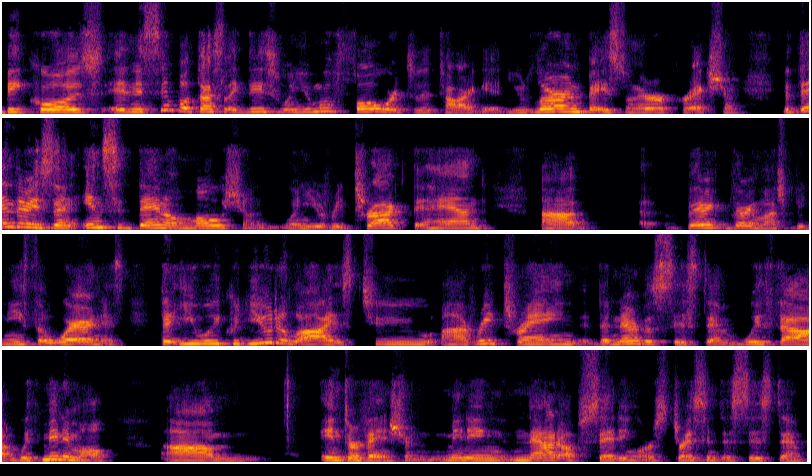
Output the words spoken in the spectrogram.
because in a simple task like this, when you move forward to the target, you learn based on error correction, but then there is an incidental motion when you retract the hand. Uh, very very much beneath awareness that you we could utilize to uh, retrain the nervous system without with minimal um, intervention, meaning not upsetting or stressing the system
